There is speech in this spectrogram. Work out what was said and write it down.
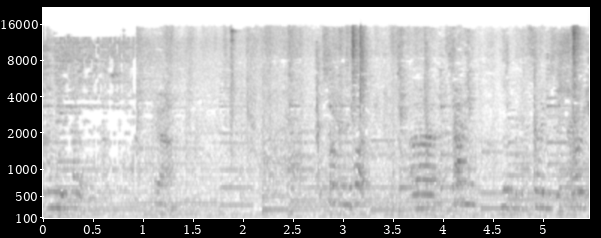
对呀那个呃家里家里是小李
